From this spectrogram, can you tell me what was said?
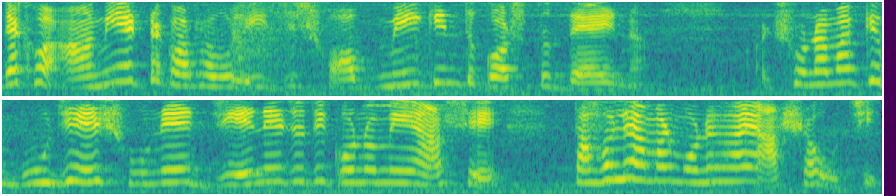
দেখো, আমি একটা কথা বলি যে, সব মেয়ে কিন্তু কষ্ট দেয় না। সোনামাকে বুঝে, শুনে, জেনে যদি কোনো মেয়ে আসে, তাহলে আমার মনে হয় আসা উচিত।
